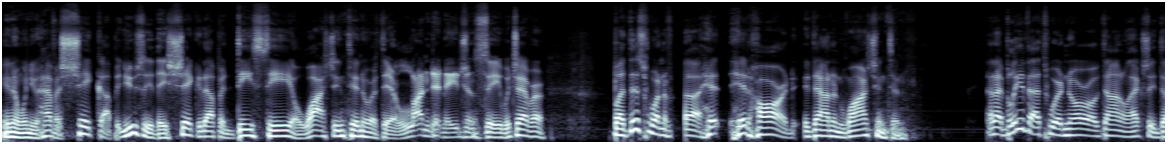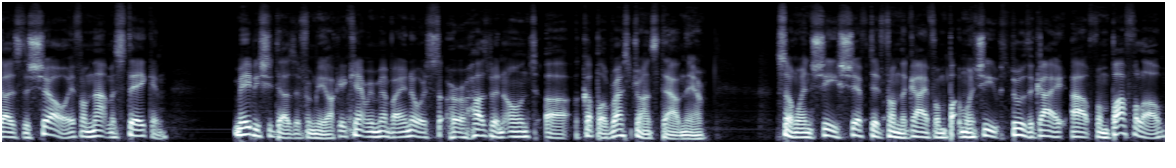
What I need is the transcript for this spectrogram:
you know, when you have a shakeup, and usually they shake it up in D.C. or Washington or at their London agency, whichever. But this one uh, hit hit hard down in Washington, and I believe that's where Norah O'Donnell actually does the show, if I'm not mistaken. Maybe she does it from New York. I can't remember. I know her, her husband owns uh, a couple of restaurants down there. So when she shifted from the guy from when she threw the guy out from Buffalo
